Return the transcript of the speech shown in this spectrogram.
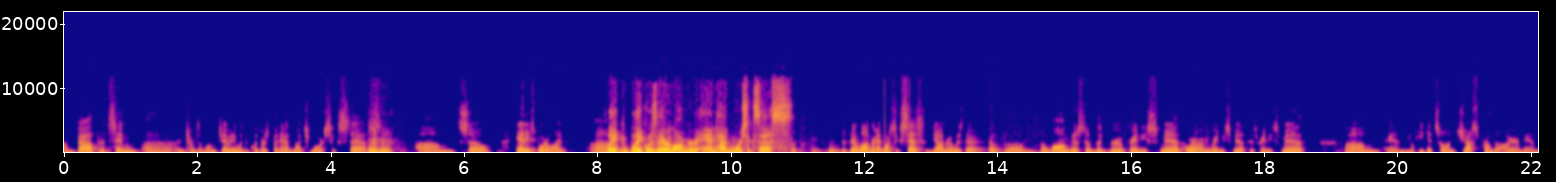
about the same uh, in terms of longevity with the Clippers, but had much more success. Mm-hmm. Um, so Danny's borderline. Um, Blake Blake was there longer and had more success. Was there longer, had more success. DeAndre was there the, the longest of the group. Randy Smith, or I mean Randy Smith is Randy Smith, um, and you know he gets on just from the Iron Man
